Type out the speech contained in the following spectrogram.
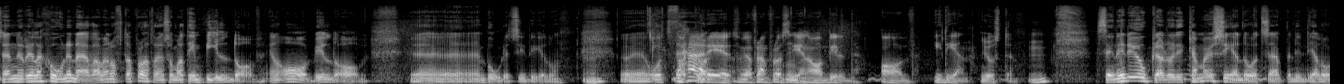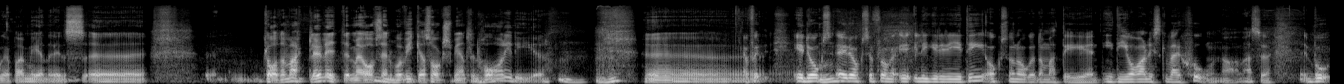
Sen är relationen där, va? men ofta pratar man som att det är en bild av, en avbild av eh, bordets idé. Då. Eh, och ett det här är, som vi har framför oss, är en avbild av idén. Just det. Sen är det ju oklart och det kan man ju se då till exempel i dialogen på Parmenides. Eh, Platon vacklar lite med avseende på vilka saker som egentligen har idéer. Eh, Ja, för är, det också, är det också fråga, ligger det i det också något om att det är en idealisk version av, alltså bo,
